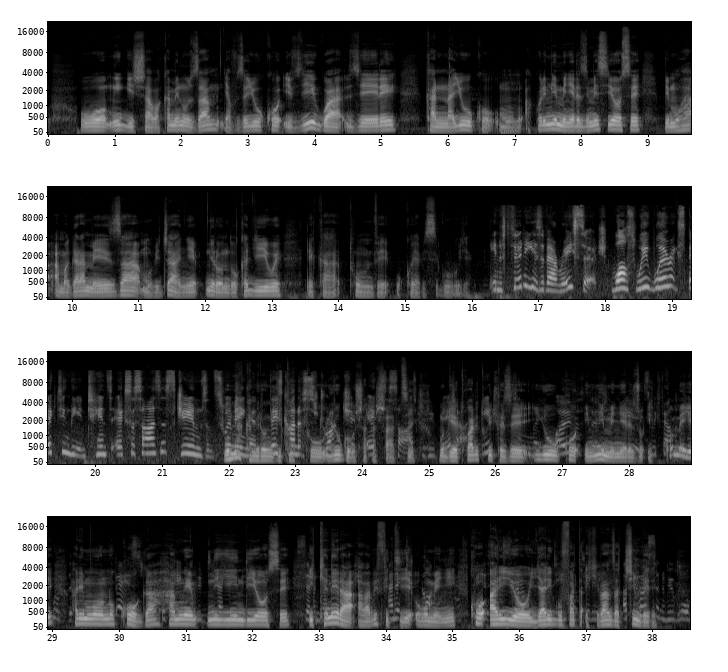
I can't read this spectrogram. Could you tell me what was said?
Uwo mwigisha wa kaminuza yavuze yuko ivyigwa vyerekana yuko umuntu akora imyimenyerezo iminsi yose bimuha amagara meza mu bijanye n'irondoka ryiwe. Reka tumve uko yabisiguye. In 30 years of our research, whilst we were expecting the intense exercises, gyms and swimming and these kind of y'ubwo bushakashatsi mu gihe twari twiteze yuko over 30 imyimenyerezo ikomeye harimo no koga hamwe n'iyindi yose ikenera ababifitiye ubumenyi ko ariyo yari gufata ikibanza cy'imbere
